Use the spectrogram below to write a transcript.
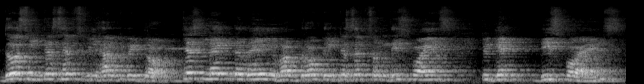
Those intercepts will have to be dropped. Just like the way you have dropped intercepts from these points to get these points,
